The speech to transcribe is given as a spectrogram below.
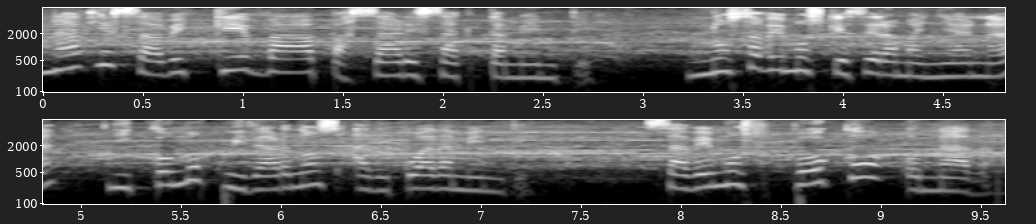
Nadie sabe qué va a pasar exactamente no sabemos qué será mañana ni cómo cuidarnos adecuadamente. Sabemos poco o nada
